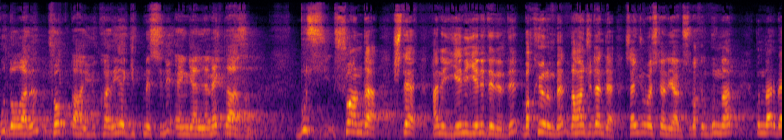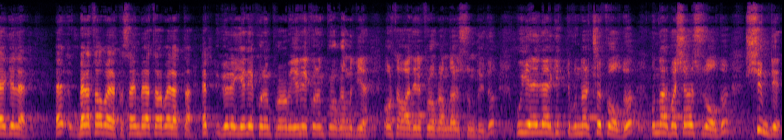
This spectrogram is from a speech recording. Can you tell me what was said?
bu doların çok daha yukarıya gitmesini engellemek lazım. Bu şu anda işte hani yeni yeni denildi. Bakıyorum ben daha önceden de Sayın Cumhurbaşkanı Yardımcısı bakın bunlar bunlar belgeler. Her, Berat Albayrak'ta, Sayın Berat Albayrak'ta hep böyle yeni ekonomi programı, yeni ekonomi programı diye orta vadeli programları sunduydu. Bu yeniler gitti, bunlar çöp oldu. Bunlar başarısız oldu. Şimdi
